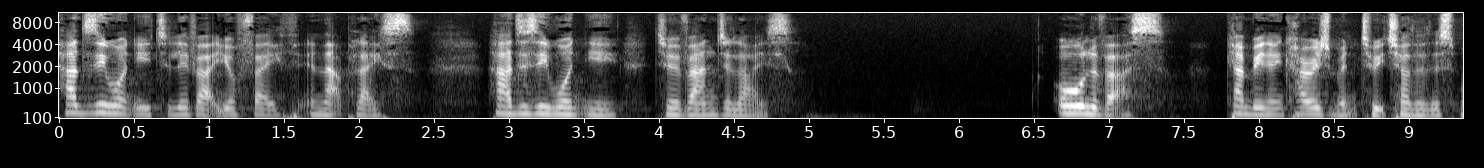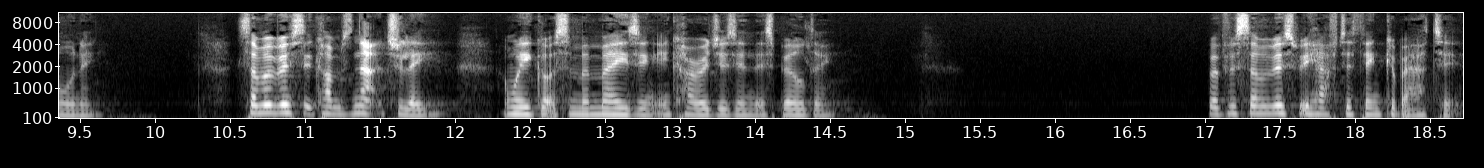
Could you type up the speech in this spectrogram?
How does He want you to live out your faith in that place? How does He want you to evangelize? All of us can be an encouragement to each other this morning. Some of us, it comes naturally, and we've got some amazing encouragers in this building. But for some of us, we have to think about it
